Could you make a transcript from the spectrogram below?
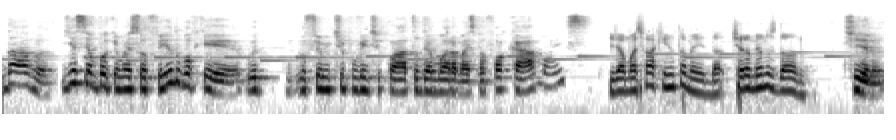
Dava. Ia ser um pouquinho mais sofrido, porque o, o filme tipo 24 demora mais pra focar, mas Ele é mais fraquinho também, dá- tira menos dano. tira.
